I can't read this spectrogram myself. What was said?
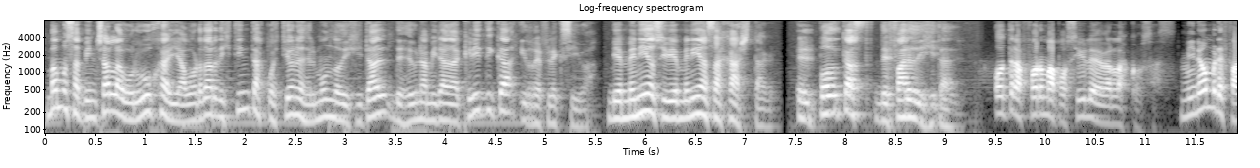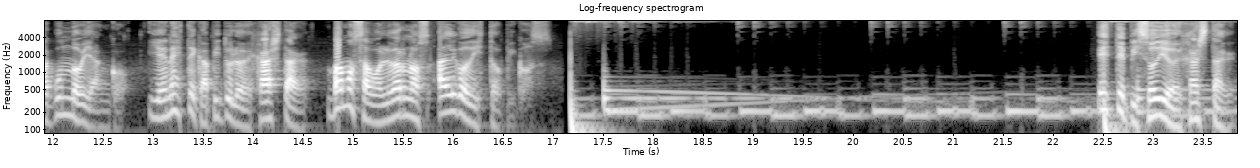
vamos a pinchar la burbuja y abordar distintas cuestiones del mundo digital desde una mirada crítica y reflexiva. Bienvenidos y bienvenidas a Hashtag, el podcast de Faro Digital. Otra forma posible de ver las cosas. Mi nombre es Facundo Bianco y en este capítulo de Hashtag vamos a volvernos algo distópicos. Este episodio de hashtag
